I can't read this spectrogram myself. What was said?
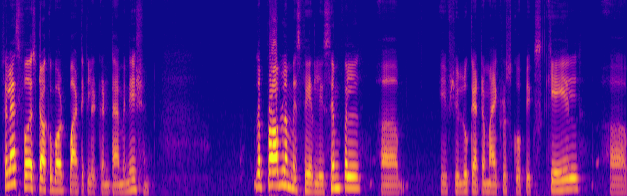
So let's first talk about particulate contamination. The problem is fairly simple. Uh, if you look at a microscopic scale, uh,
